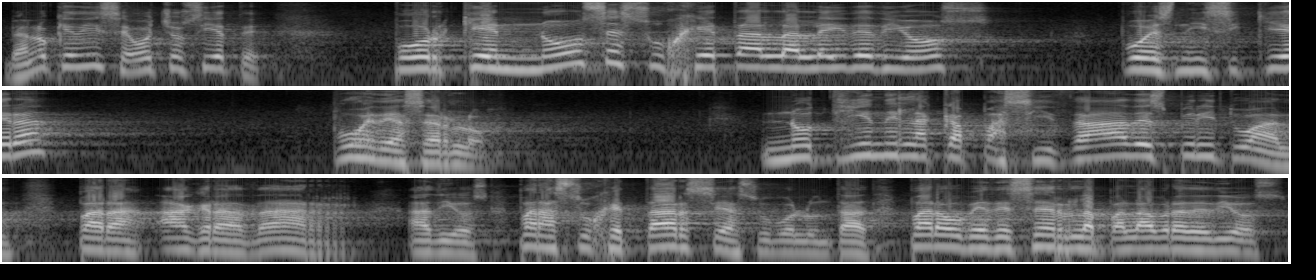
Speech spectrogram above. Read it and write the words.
Vean lo que dice 8.7. Porque no se sujeta a la ley de Dios, pues ni siquiera puede hacerlo no tiene la capacidad espiritual para agradar a Dios, para sujetarse a su voluntad, para obedecer la palabra de Dios.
